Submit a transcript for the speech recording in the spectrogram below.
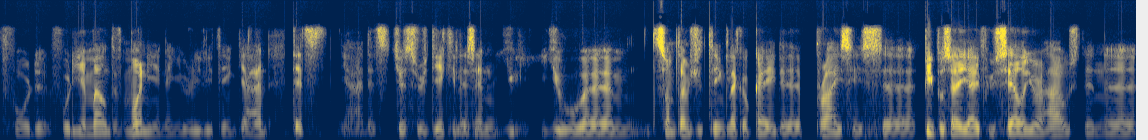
for the for the amount of money. And then you really think yeah and that's yeah that's just ridiculous. And you you um, sometimes you think like okay, the price is. Uh, people say, yeah, if you sell your house, then uh,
